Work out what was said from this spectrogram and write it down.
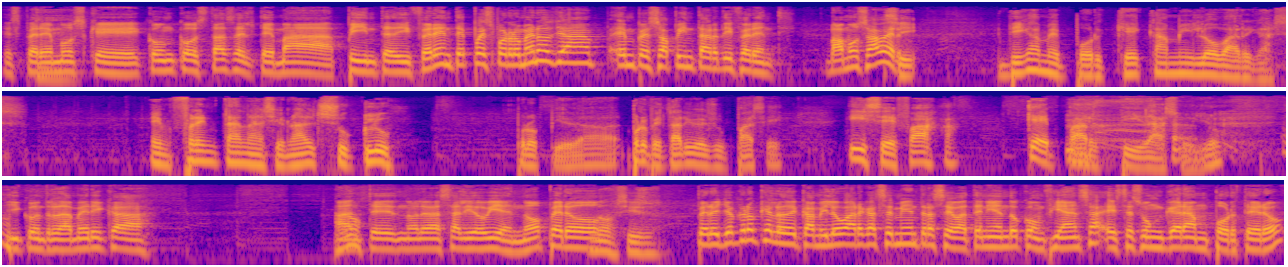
Esperemos que con Costas el tema pinte diferente. Pues por lo menos ya empezó a pintar diferente. Vamos a ver. Sí. Dígame por qué Camilo Vargas enfrenta a Nacional su club, propiedad, propietario de su pase, y se faja. Qué partidazo yo. Y contra el América No. antes no le ha salido bien, ¿no? Pero, No, sí, pero yo creo que lo de Camilo Vargas es mientras se va teniendo confianza. Este es un gran portero,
